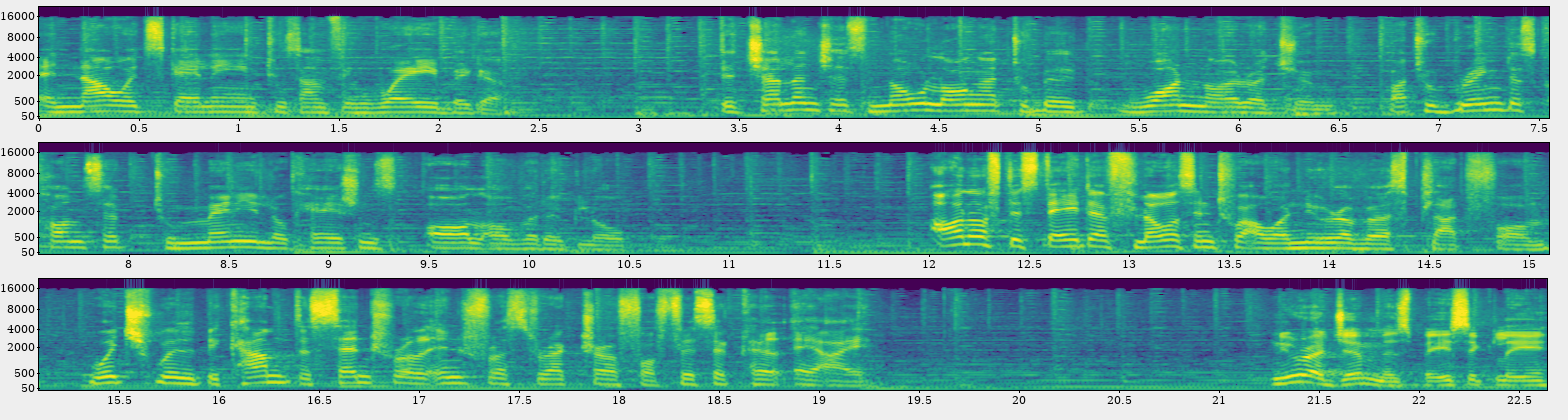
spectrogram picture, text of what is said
and now it's scaling into something way bigger. The challenge is no longer to build one NeuraGym, but to bring this concept to many locations all over the globe. All of this data flows into our Neuraverse platform, which will become the central infrastructure for physical AI. Neura Gym is basically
